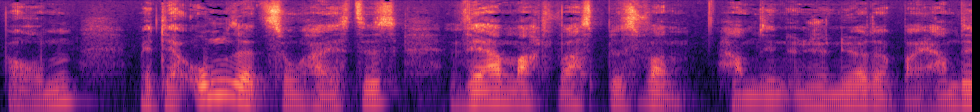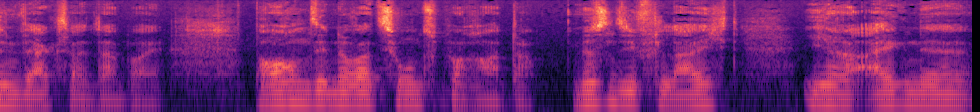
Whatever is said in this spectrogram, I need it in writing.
Warum? Mit der Umsetzung heißt es, wer macht was bis wann? Haben Sie einen Ingenieur dabei? Haben Sie einen Werkleiter dabei? Brauchen Sie Innovationsberater? Müssen Sie vielleicht Ihre eigene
